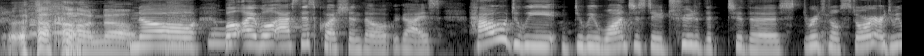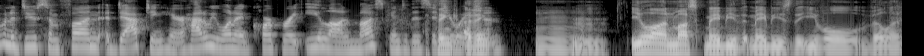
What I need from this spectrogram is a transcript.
oh no, no. Well, I will ask this question though, guys. How do we do we want to stay true to the to the original story, or do we want to do some fun adapting here? How do we want to incorporate Elon Musk into this situation? I think, I think Mm. Mm. Elon Musk maybe that maybe is the evil villain.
